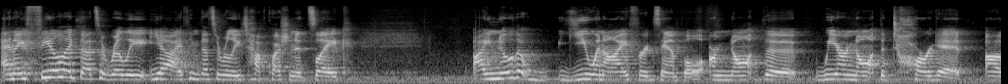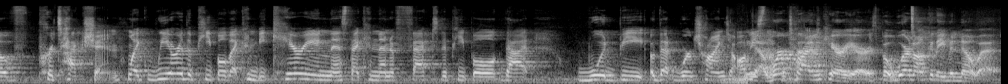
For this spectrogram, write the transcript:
And I feel like that's a really, yeah, I think that's a really tough question. It's like, I know that you and I, for example, are not the, we are not the target of protection. Like, we are the people that can be carrying this that can then affect the people that would be, that we're trying to obviously Yeah, we're protect. prime carriers, but we're not going to even know it.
